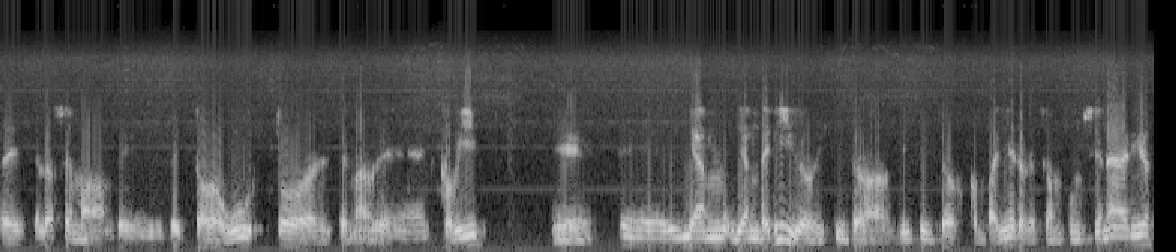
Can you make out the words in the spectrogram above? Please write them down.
eh, que lo hacemos de, todo gusto, el tema de COVID, eh, y, han, y, han, venido distintos, distintos compañeros que son funcionarios,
